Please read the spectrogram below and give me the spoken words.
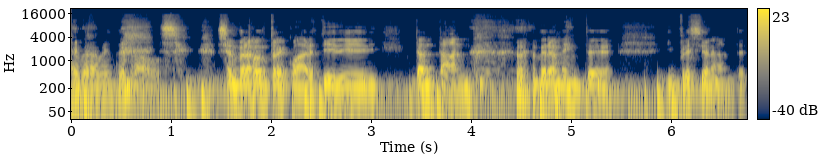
è veramente bravo. Sembrava un tre quarti di, di Tantan, veramente impressionante.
